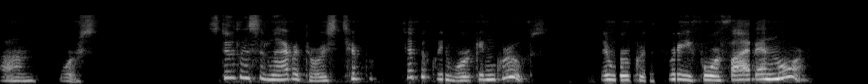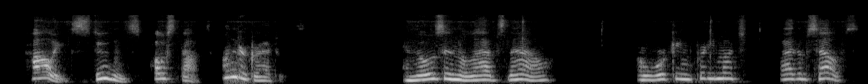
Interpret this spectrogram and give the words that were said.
um, worse. Students in laboratories typ- typically work in groups. They work with three, four, five, and more colleagues, students, postdocs, undergraduates. And those in the labs now are working pretty much by themselves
